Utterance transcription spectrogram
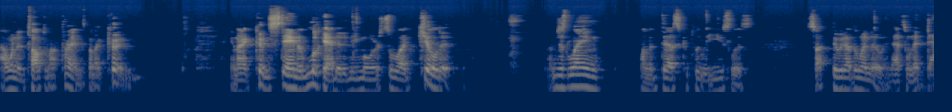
I wanted to talk to my friends, but I couldn't. and I couldn't stand to look at it anymore, so I killed it. I'm just laying on the desk, completely useless. So I threw it out the window, and that's when it died.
